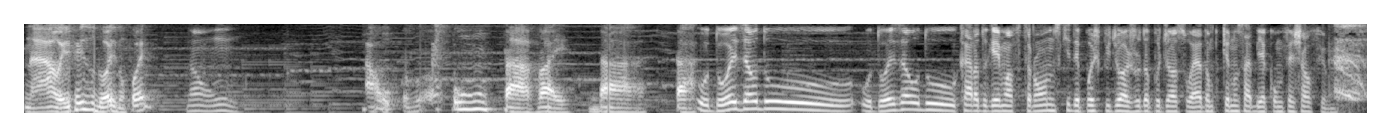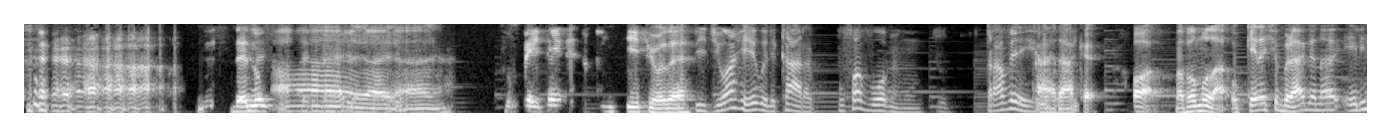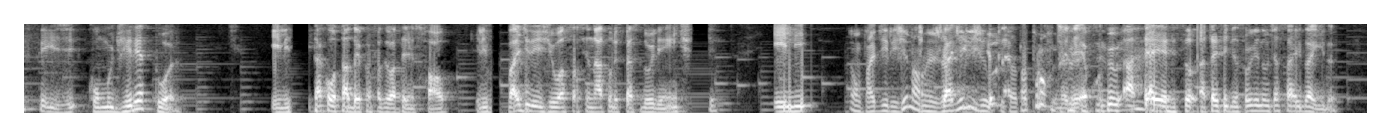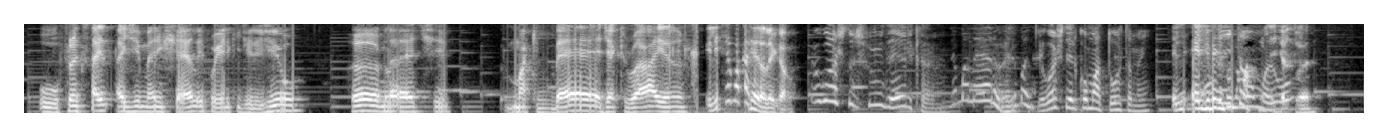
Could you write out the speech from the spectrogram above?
Não, ele fez o 2, não foi? Não, um. Ah, um tá, vai. Dá, tá. O 2 é o do. O 2 é o do cara do Game of Thrones que depois pediu ajuda pro Joss Whedon porque não sabia como fechar o filme. Ai, ai, ai. Suspeitei desde o princípio, né? Pediu arrego, ele, cara, por favor, meu irmão. Travei. Caraca. Ó, mas vamos lá. O Kenneth Braga, né, ele fez como diretor. Ele tá cotado aí pra fazer o Artemis Fall. Ele vai dirigir o Assassinato no Expresso do Oriente. Ele Não, vai dirigir não, ele já, Já dirigiu, dirigiu, porque né? tá, tá pronto. Mas é porque até, edição, até essa edição ele não tinha saído ainda. O Frankenstein aí de Mary Shelley foi ele que dirigiu. Hamlet, Macbeth, Jack Ryan. Ele tem uma carreira legal. Eu gosto dos filmes dele, cara. Ele é maneiro, ele é maneiro. Eu gosto dele como ator também. Ele, ele de Então, é mas eu- diretor.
